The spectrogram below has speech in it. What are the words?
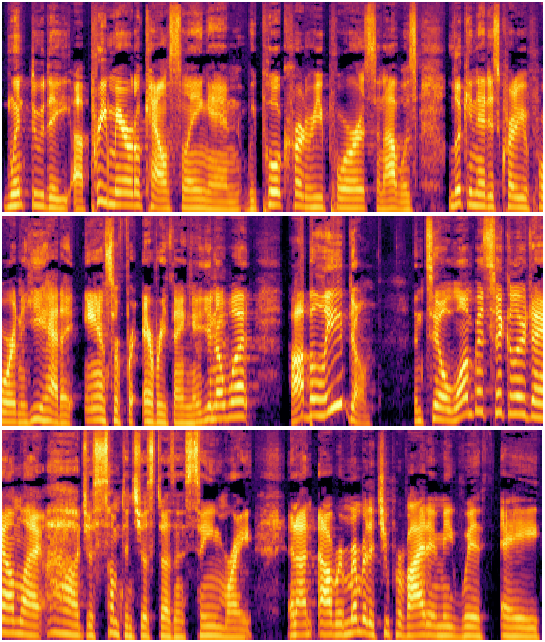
went through the uh, premarital counseling and we pulled credit reports and I was looking at his credit report and he had an answer for everything. And you know what? I believed him until one particular day I'm like, oh, just something just doesn't seem right. And I, I remember that you provided me with a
